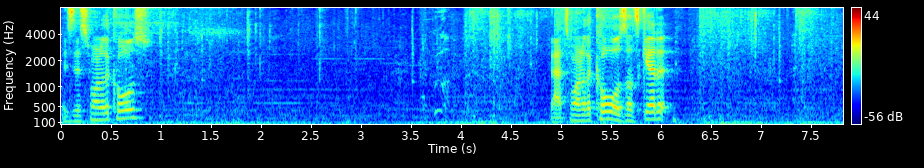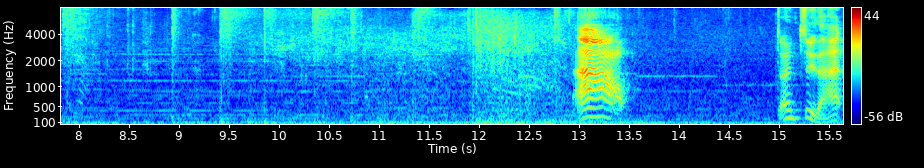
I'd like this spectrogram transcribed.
Is this one of the cores? That's one of the cores. Let's get it. Ow! Don't do that.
